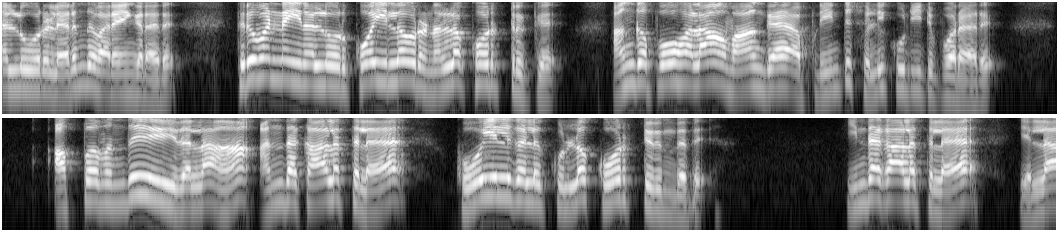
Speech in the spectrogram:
நல்லூரில் இருந்து வரேங்கிறாரு. திருவண்ணைநல்லூர் கோயிலில் ஒரு நல்ல கோர்ட் இருக்குது அங்கே போகலாம் வாங்க அப்படின்ட்டு சொல்லி கூட்டிகிட்டு போகிறாரு அப்போ வந்து இதெல்லாம் அந்த காலத்தில் கோயில்களுக்குள்ள கோர்ட் இருந்தது. இந்த காலத்தில் எல்லா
